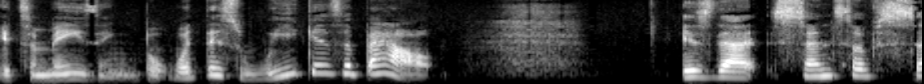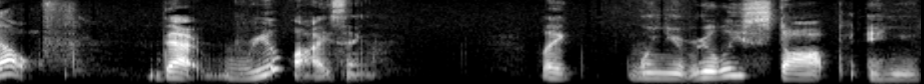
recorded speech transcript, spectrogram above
it's amazing. But what this week is about is that sense of self, that realizing like when you really stop and you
